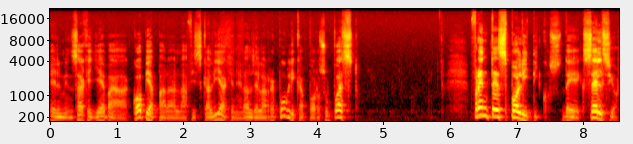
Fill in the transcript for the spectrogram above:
El mensaje lleva copia para la Fiscalía General de la República, por supuesto. Frentes políticos de Excelsior.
